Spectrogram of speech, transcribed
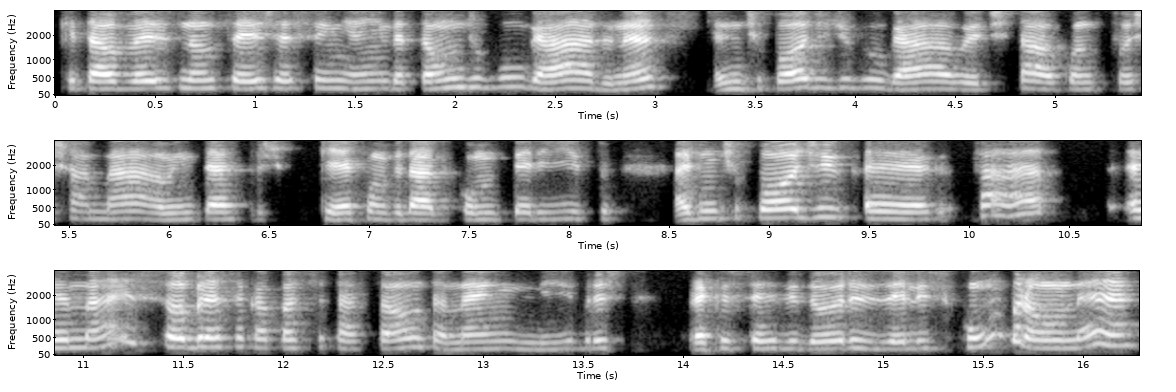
que talvez não seja assim ainda tão divulgado, né? A gente pode divulgar o edital quando for chamar o intérprete que é convidado como perito. A gente pode é, falar é, mais sobre essa capacitação também em Libras para que os servidores eles cumpram, né,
